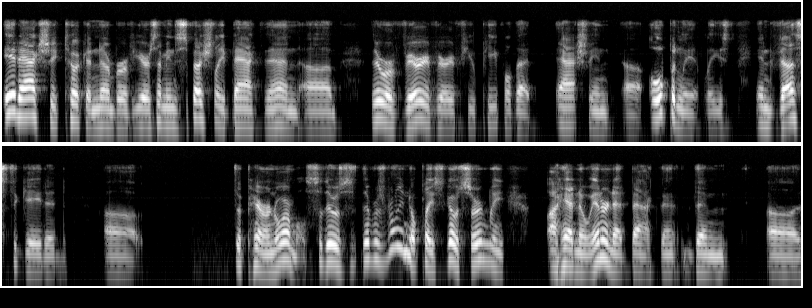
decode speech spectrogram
It actually took a number of years. I mean, especially back then, uh, there were very very few people that actually, uh, openly at least, investigated uh, the paranormal. So there was there was really no place to go. Certainly, I had no internet back then. Then uh,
